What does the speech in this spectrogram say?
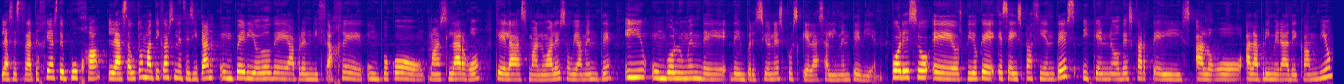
las estrategias de puja, las automáticas necesitan un periodo de aprendizaje un poco más largo que las manuales, obviamente, y un volumen de, impresiones pues, que las alimente bien. Por eso eh, os pido que, que seáis pacientes y que no descartéis algo a la primera de cambio,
